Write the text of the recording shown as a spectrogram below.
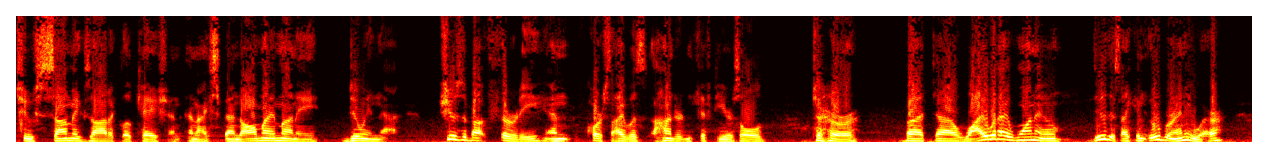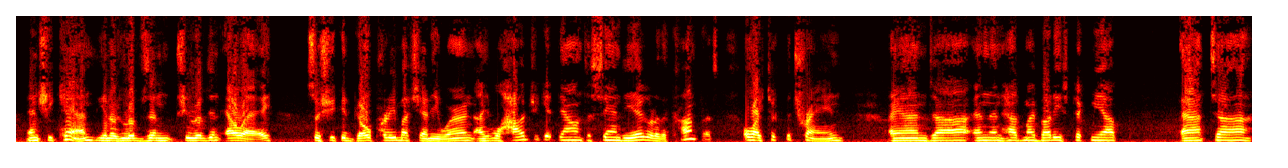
to some exotic location and I spend all my money doing that. She was about 30, and of course, I was 150 years old to her. But uh, why would I want to do this? I can Uber anywhere, and she can. You know, lives in she lived in L.A., so she could go pretty much anywhere. And I, well, how'd you get down to San Diego to the conference? Oh, I took the train, and uh, and then had my buddies pick me up at uh,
